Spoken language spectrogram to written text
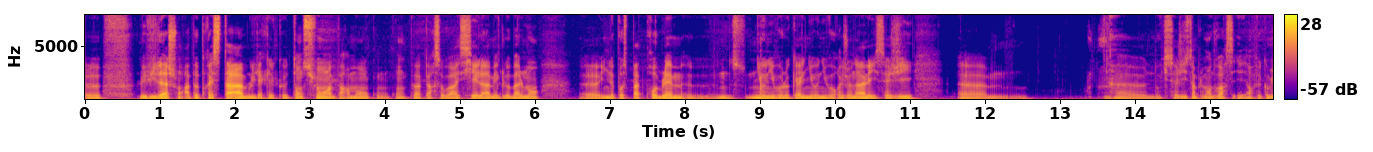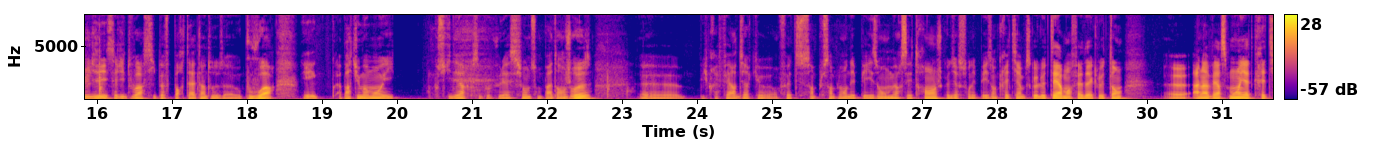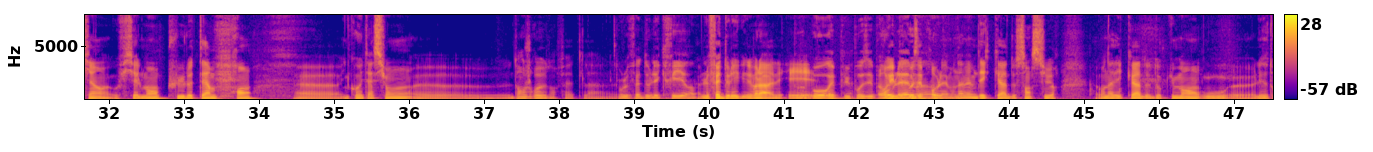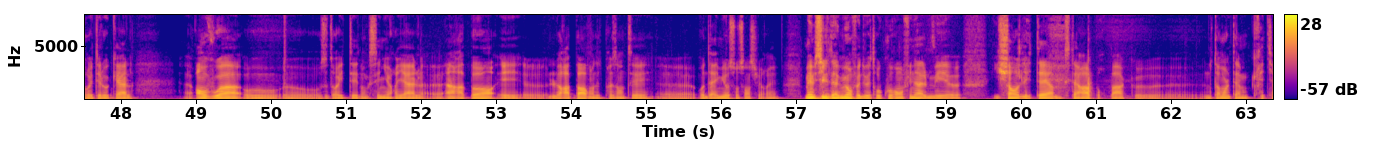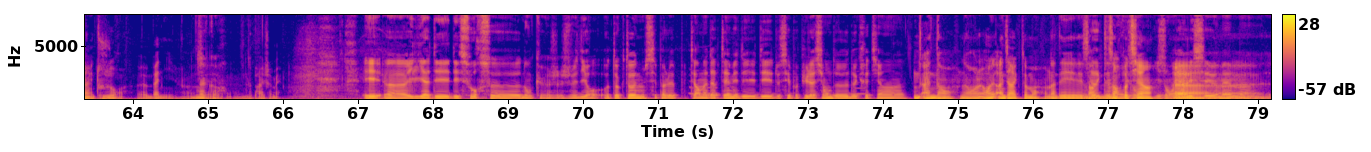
les villages sont à peu près stables. Il y a quelques tensions apparemment qu'on peut apercevoir ici et là, mais globalement, ils ne posent pas de problème ni au niveau local ni au niveau régional. Et il s'agit euh, donc il s'agit simplement de voir, si, en fait, comme je disais, il s'agit de voir s'ils peuvent porter atteinte au, pouvoir. Et à partir du moment où ils considèrent que ces populations ne sont pas dangereuses, euh, ils préfèrent dire que en fait, simplement des paysans aux mœurs étranges que dire que ce sont des paysans chrétiens. Parce que le terme, en fait, avec le temps, euh, à l'inverse, moins il y a de chrétiens officiellement, plus le terme prend euh, une connotation euh, dangereuse en fait. Le fait de l'écrire. Le fait de l'écrire, voilà. Et, aurait pu poser problème. Aurait pu poser problème. On a même des cas de censure. On a des cas de documents où euh, les autorités locales envoie aux, autorités donc seigneuriales un rapport et le rapport avant d'être présenté aux daimyo sont censurés. Même si le daimyo en fait devait être au courant au final, mais il change les termes, etc. pour pas que, notamment le terme chrétien est toujours banni. D'accord. n'apparaît jamais. Et euh, il y a des, sources, euh, donc je, vais dire autochtones, c'est pas le terme adapté, mais des, de ces populations de, chrétiens. Euh ah non, non, indirectement. On a des, des entretiens. Ils ont, rien laissé eux-mêmes.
